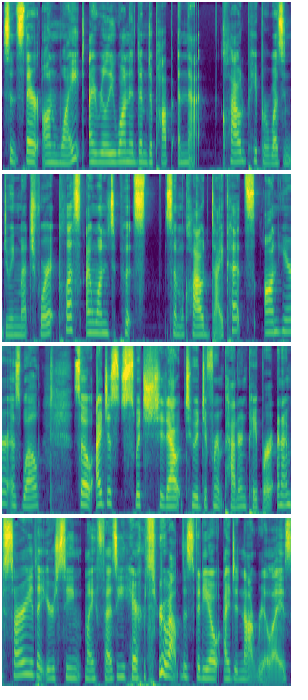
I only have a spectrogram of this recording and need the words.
Since they're on white, I really wanted them to pop and that cloud paper wasn't doing much for it. Plus I wanted to put some cloud die cuts on here as well. So I just switched it out to a different pattern paper and I'm sorry that you're seeing my fuzzy hair throughout this video. I did not realize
